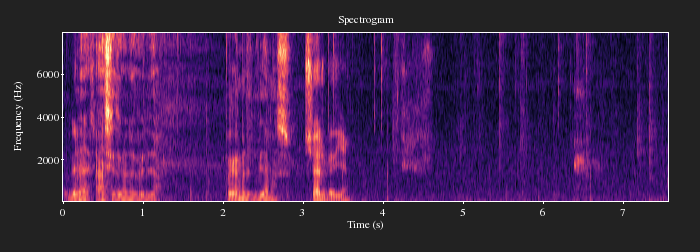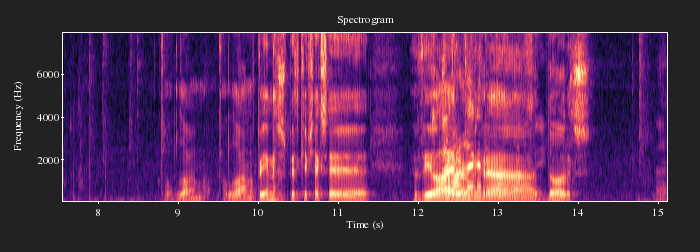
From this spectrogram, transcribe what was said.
Δεν Ναι, πειράζει. άσχετο με το βίντεο. Πήγαμε τη δουλειά μας. Sorry, παιδιά. Το λάνω, το λάνω. Πήγαινε στο σπίτι και φτιάξε δύο Ρε iron μαλάκα, τι μικρά πάθαμε αυτή. doors. Ναι.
